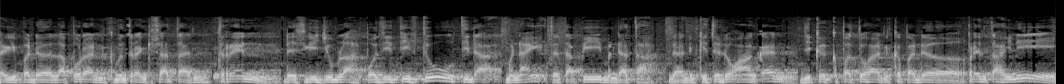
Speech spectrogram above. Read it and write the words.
daripada laporan Kementerian Kesihatan trend dari segi jumlah positif tu tidak menaik tetapi mendata dan kita doakan jika kepatuhan kepada perintah ini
